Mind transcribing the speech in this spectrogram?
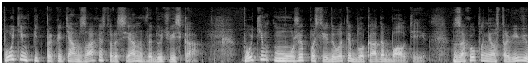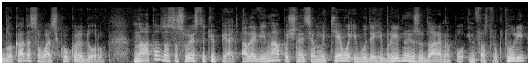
Потім під прикриттям захисту росіян введуть війська. Потім може послідувати блокада Балтії, захоплення островів і блокада Словацького коридору. НАТО застосує статтю 5, але війна почнеться миттєво і буде гібридною з ударами по інфраструктурі,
